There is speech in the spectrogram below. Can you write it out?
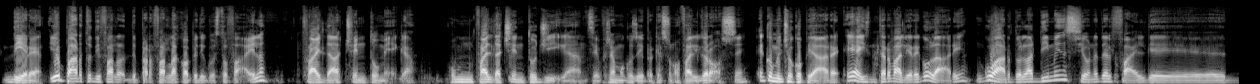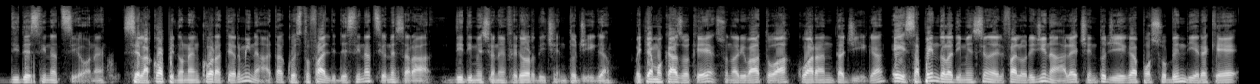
dire io parto far, per fare la copia di questo file, file da 100 mega, un file da 100 giga, anzi facciamo così perché sono file grossi, e comincio a copiare e a intervalli regolari guardo la dimensione del file di, di, destinazione. Se la copia non è ancora terminata, questo file di destinazione sarà di dimensione inferiore di 100 giga. Mettiamo caso che sono arrivato a 40 giga e sapendo la dimensione del file originale, 100 giga, posso ben dire che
